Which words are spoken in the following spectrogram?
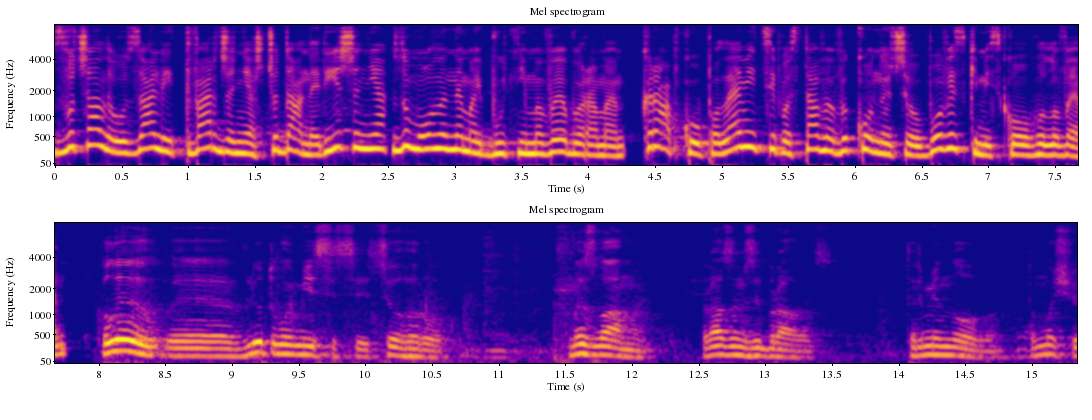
Звучали у залі й твердження, що дане рішення зумовлене майбутніми виборами. Крапку у полеміці поставив виконуючий обов'язки міського голови. Коли е, в лютому місяці цього року ми з вами разом зібрались терміново, тому що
